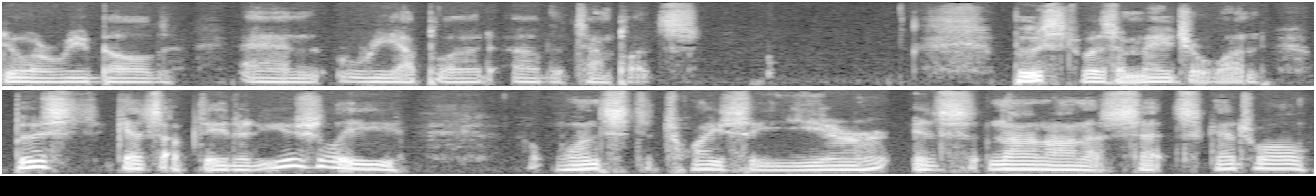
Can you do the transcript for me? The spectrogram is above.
do a rebuild and re-upload of the templates. Boost was a major one. Boost gets updated usually once to twice a year. It's not on a set schedule.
